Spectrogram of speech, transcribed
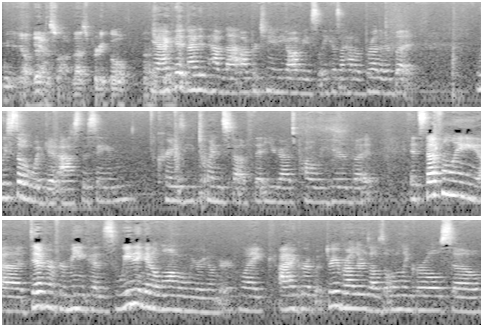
y'all did Yeah. the swap. That's pretty cool. That's Yeah, I couldn't. I didn't have that opportunity, obviously, because I have a brother. But we still would get asked the same crazy twin stuff that you guys probably hear. But it's definitely uh, different for me because we didn't get along when we were younger. Like I grew up with three brothers. I was the only girl, so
